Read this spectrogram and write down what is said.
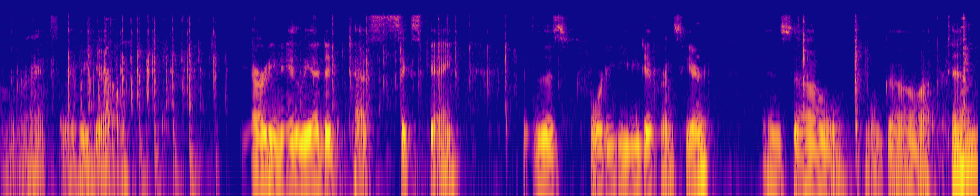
All right, so there we go. We already knew that we had to test 6K because of this 40 dB difference here. And so we'll go up 10.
